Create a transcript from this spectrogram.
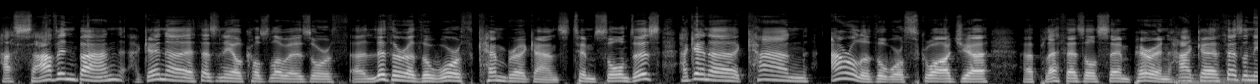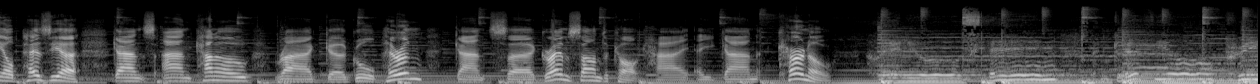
Hasavin Ban, again, uh, Thesneo Coslower's Orth uh, Lither of the Worth Kembra Gans Tim Saunders, again, uh, Can of the Worth Squardia, uh, Plethesol Sempirin, Hag uh, Thesneo Pesia Gans and Cano Rag uh, Gul Piran, Gans uh, Graham Sandercock, Hi a Gan Kerno. Chwilio stein yn glyfio pri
